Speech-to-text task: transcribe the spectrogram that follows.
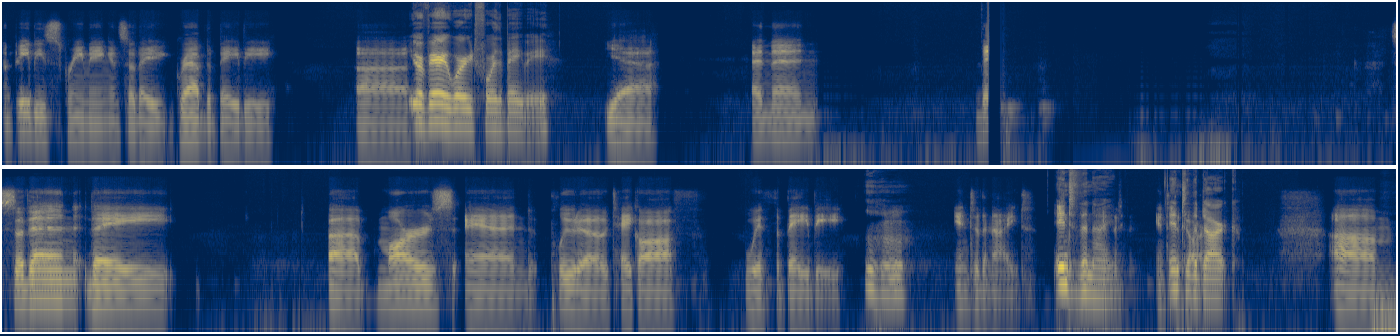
the baby's screaming, and so they grab the baby. Uh, you're very worried for the baby. yeah, and then they. So then they, uh, Mars and Pluto take off with the baby hmm into the night. Into the night, the- into, into the dark. Um,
